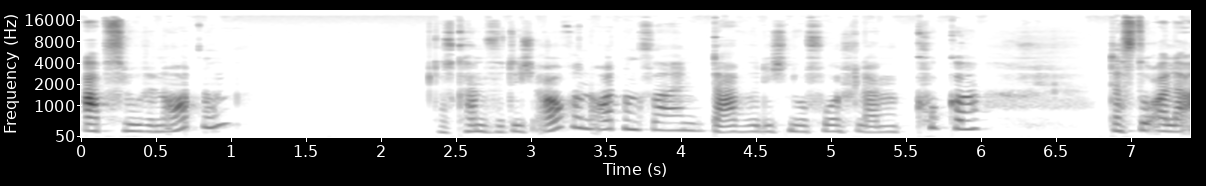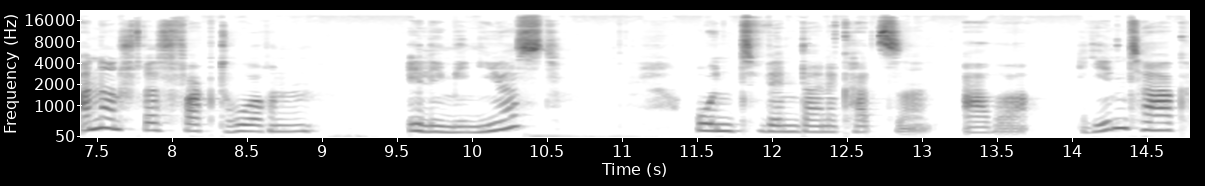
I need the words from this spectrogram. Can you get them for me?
absolut in Ordnung. Das kann für dich auch in Ordnung sein. Da würde ich nur vorschlagen, gucke, dass du alle anderen Stressfaktoren eliminierst. Und wenn deine Katze aber jeden Tag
